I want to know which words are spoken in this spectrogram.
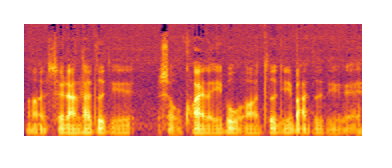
啊。虽然他自己。手快了一步啊，自己把自己给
